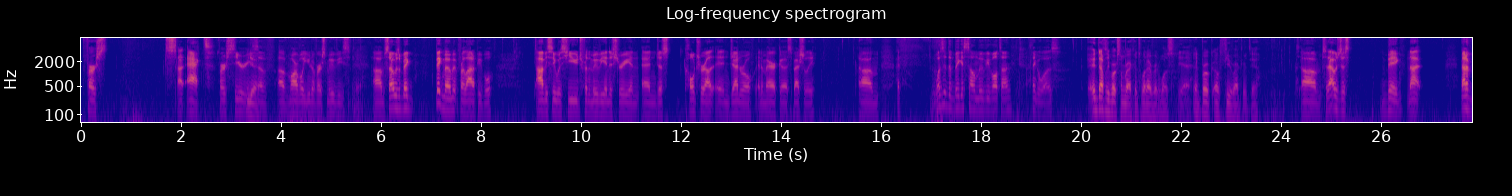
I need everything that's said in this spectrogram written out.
first uh, act, first series Yeah. of, of Marvel Universe movies. Yeah. Um, so it was a big, big moment for a lot of people. obviously was huge for the movie industry and and just culture in general in America, especially. Um, I th- was it the biggest selling movie of all time? I think it was. It definitely broke some records, whatever it was. Yeah. It broke a few records, yeah. Um, so that was just big, not not a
